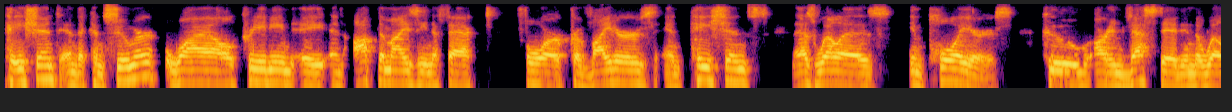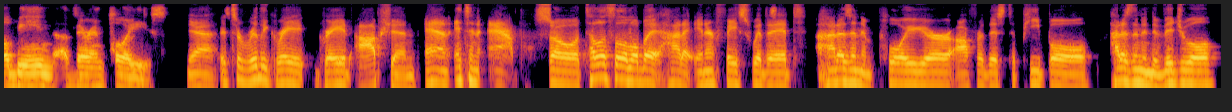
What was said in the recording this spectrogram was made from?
patient and the consumer while creating a, an optimizing effect for providers and patients as well as employers who are invested in the well-being of their employees. Yeah, it's a really great, great option. And it's an app. So tell us a little bit how to interface with it. How does an employer offer this to people? How does an individual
